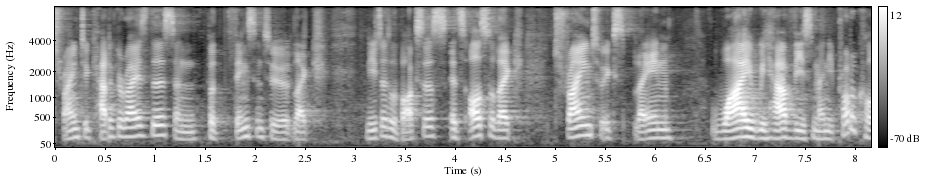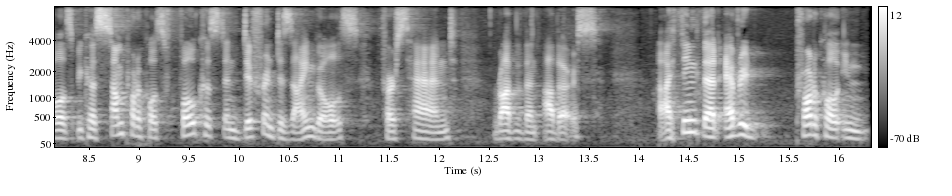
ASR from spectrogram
trying to categorize this and put things into like neat little boxes, it's also like trying to explain why we have these many protocols, because some protocols focused in different design goals firsthand rather than others. I think that every protocol in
